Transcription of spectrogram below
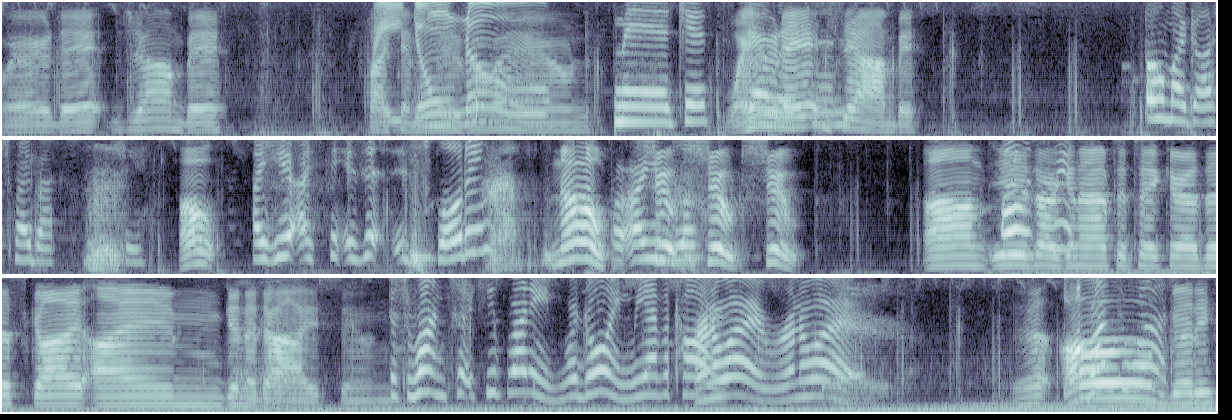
Where that zombie? If I can don't know. around. Midget Where that zombie? Oh my gosh, my back's itchy. Oh I hear. I think. Is it exploding? no! Or are you Shoot! Shoot! Shoot! Um, you oh, are gonna have to take care of this guy. I'm gonna die soon. Just run. Keep running. We're going. We have a car. Run away, run away. Yeah. to Oh, us. goody.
